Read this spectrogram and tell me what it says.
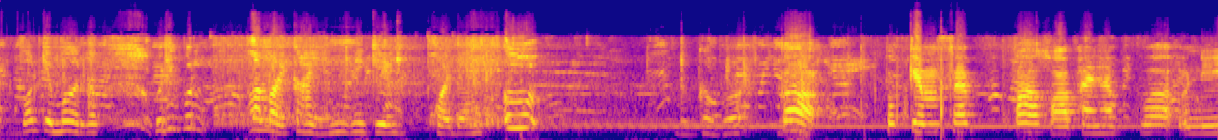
กันบอสเกมเมอร์ครับวันนี้มาลอยไก่ในเกมพอยแบงค์เออเดี๋ยวกับว่าก็โปรแกรมแฟบก็ขออภัยนะครับว่าวันนี้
